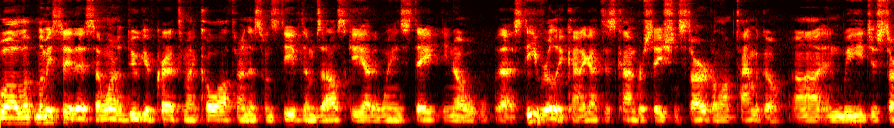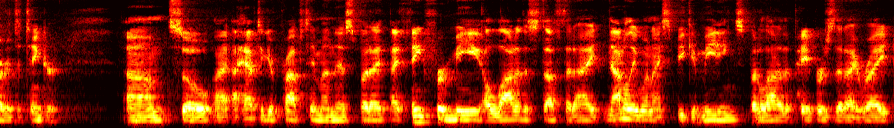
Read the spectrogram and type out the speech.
well, let, me say this. I want to do give credit to my co-author on this one, Steve Domzalski out of Wayne State. You know, uh, Steve really kind of got this conversation started a long time ago, uh, and we just started to tinker. Um, so I, I, have to give props to him on this. But I, I, think for me, a lot of the stuff that I, not only when I speak at meetings, but a lot of the papers that I write,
